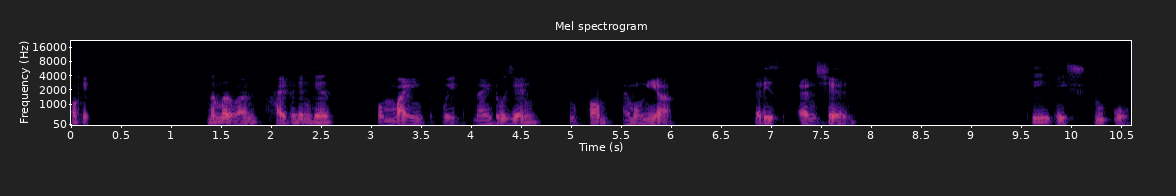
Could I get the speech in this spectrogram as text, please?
okay? Number one hydrogen gas combined with nitrogen to form ammonia. That is answer 3h2o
